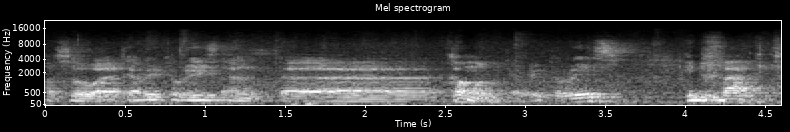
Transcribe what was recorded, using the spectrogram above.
Also uh, territories and uh, common territories. In fact,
